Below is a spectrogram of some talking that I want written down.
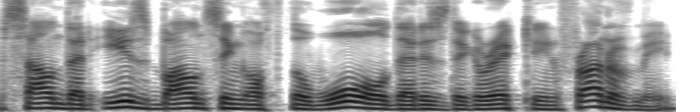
sound that is bouncing off the wall that is directly in front of me.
